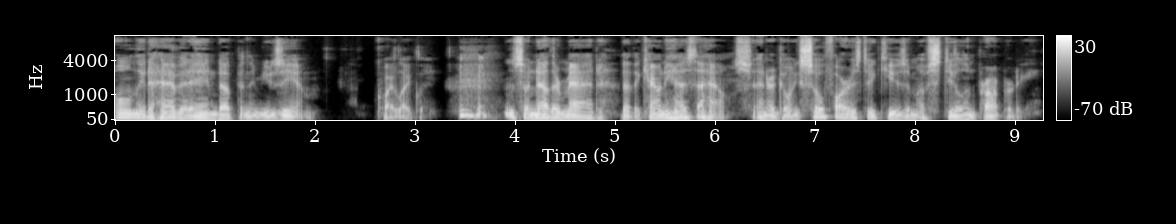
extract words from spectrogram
only to have it end up in the museum. Quite likely. so now they're mad that the county has the house and are going so far as to accuse them of stealing property.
